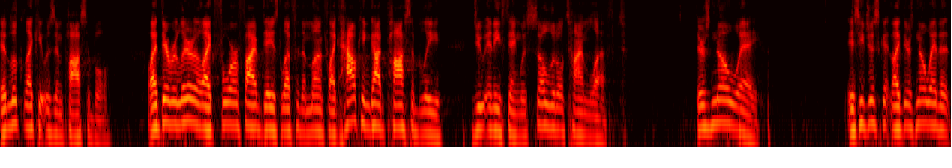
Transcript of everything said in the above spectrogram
it looked like it was impossible. Like there were literally like four or five days left in the month. Like, how can God possibly do anything with so little time left? There's no way. Is he just like, there's no way that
